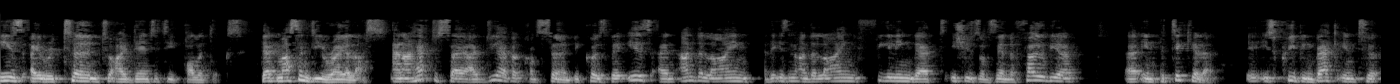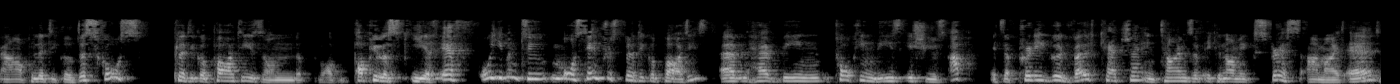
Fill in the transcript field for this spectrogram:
is a return to identity politics. That mustn't derail us. And I have to say, I do have a concern because there is an underlying, there is an underlying feeling that issues of xenophobia, uh, in particular, is creeping back into our political discourse. Political parties on the populist EFF or even to more centrist political parties um, have been talking these issues up. It's a pretty good vote catcher in times of economic stress, I might add.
